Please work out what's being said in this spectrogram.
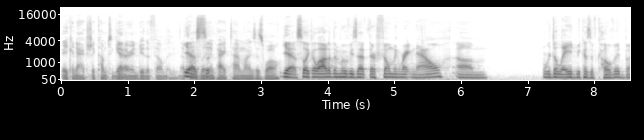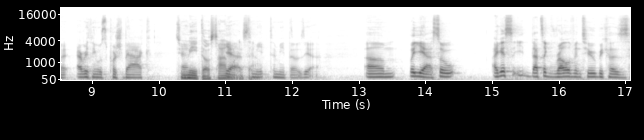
they can actually come together Yeah. and do the filming. That Yeah, probably so- impact timelines as well. Yeah, so like a lot of the movies that they're filming right now um, were delayed because of COVID, but everything was pushed back To And- meet those timelines. Yeah, to now. meet to meet those. Yeah, um, but yeah, so I guess that's like relevant too because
